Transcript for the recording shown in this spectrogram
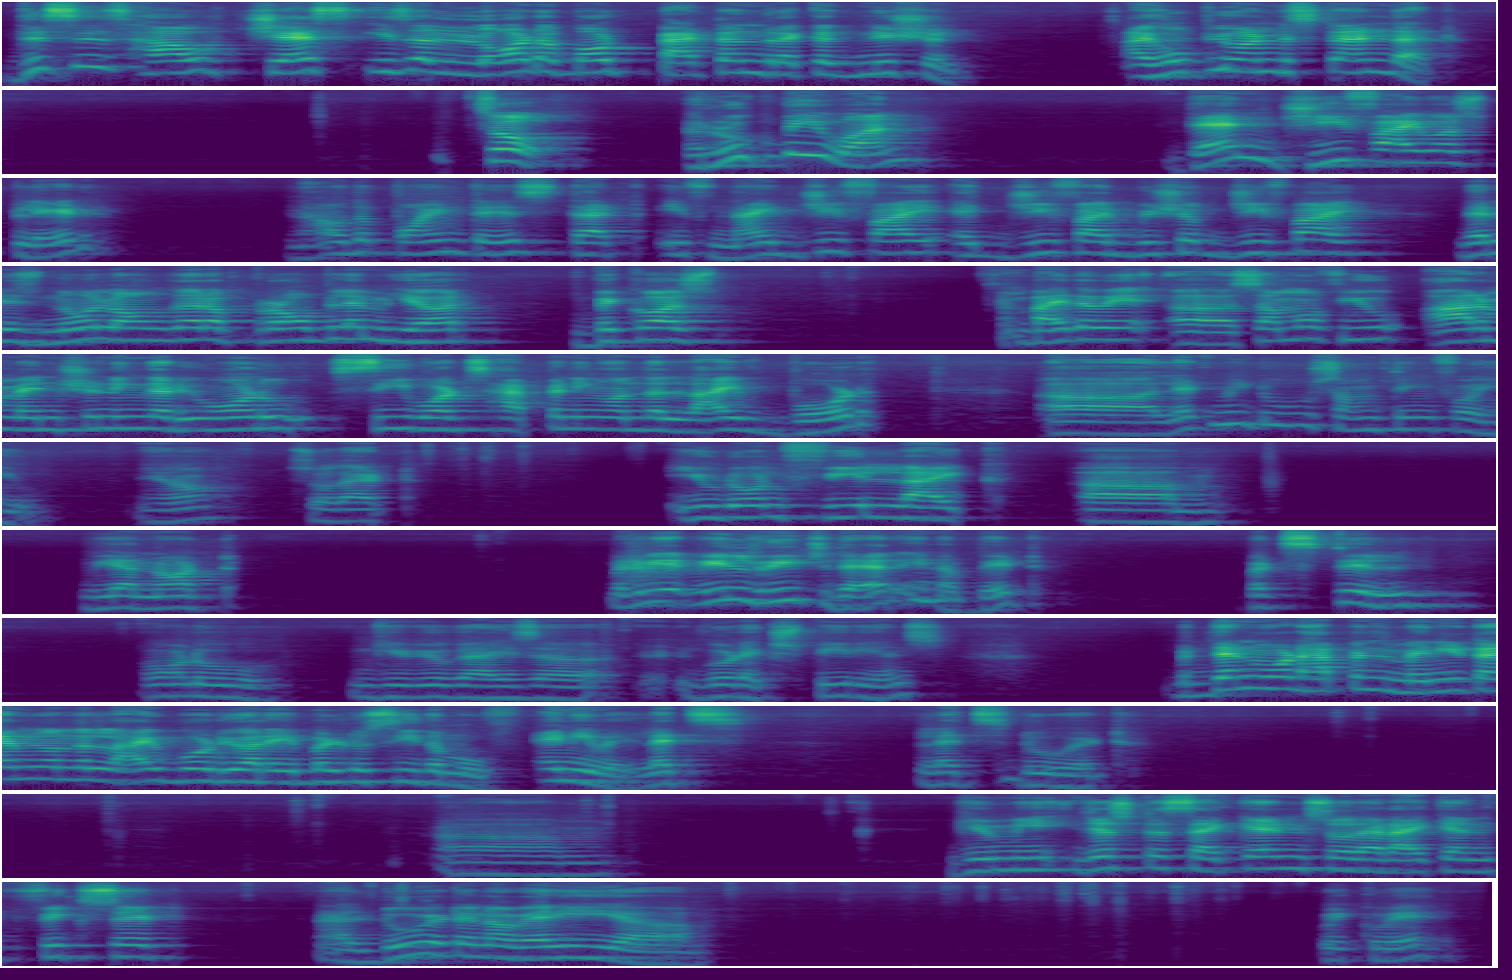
This is how chess is a lot about pattern recognition. I hope you understand that. So, rook b1, then g5 was played. Now the point is that if knight g5, h g5, bishop g5, there is no longer a problem here because by the way, uh, some of you are mentioning that you want to see what's happening on the live board. Uh, let me do something for you, you know, so that you don't feel like um, we are not, but we, we'll reach there in a bit. But still, I want to give you guys a good experience. But then what happens many times on the live board you are able to see the move. Anyway let's let's do it. Um, give me just a second so that I can fix it. I'll do it in a very uh, quick way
